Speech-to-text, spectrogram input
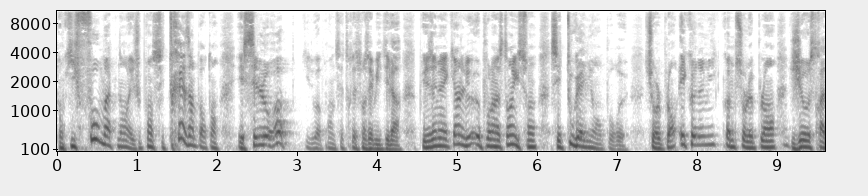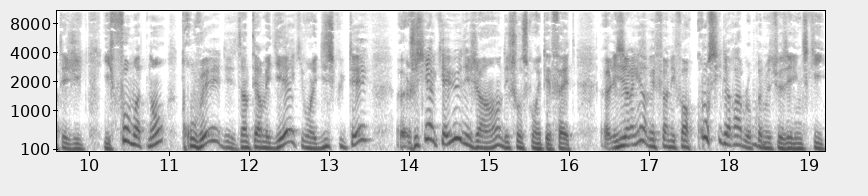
Donc il faut maintenant, et je pense que c'est très important, et c'est l'Europe qui doit prendre cette responsabilité-là. Les Américains, eux, pour l'instant, ils sont, c'est tout gagnant pour eux, sur le plan économique comme sur le plan géostratégique. Il faut maintenant trouver des intermédiaires qui vont les discuter. Euh, je signale qu'il y a eu déjà hein, des choses qui ont été faites. Euh, les Iraniens avaient fait un effort considérable auprès de M. Zelensky,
